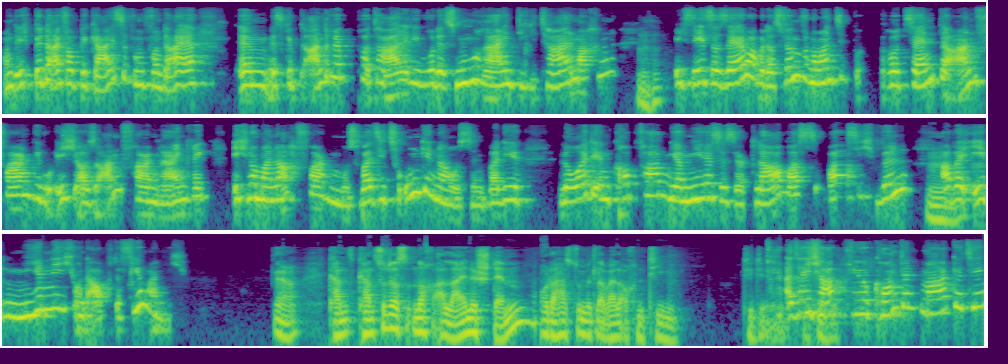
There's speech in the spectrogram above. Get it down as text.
Und ich bin einfach begeistert und von daher ähm, es gibt andere Portale, die wo das nur rein digital machen. Mhm. Ich sehe es ja selber, aber dass 95 Prozent der Anfragen, die wo ich also Anfragen reinkriege, ich nochmal nachfragen muss, weil sie zu ungenau sind, weil die Leute im Kopf haben, ja, mir ist es ja klar, was, was ich will, mhm. aber eben mir nicht und auch der Firma nicht. Ja. Kann, kannst du das noch alleine stemmen oder hast du mittlerweile auch ein Team? Die, die, also ich habe für Content Marketing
